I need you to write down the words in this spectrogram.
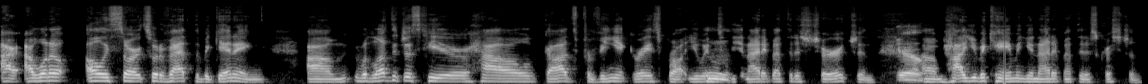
I, I want to always start sort of at the beginning. Um, would love to just hear how God's prevenient grace brought you into mm. the United Methodist Church and yeah. um, how you became a United Methodist Christian.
